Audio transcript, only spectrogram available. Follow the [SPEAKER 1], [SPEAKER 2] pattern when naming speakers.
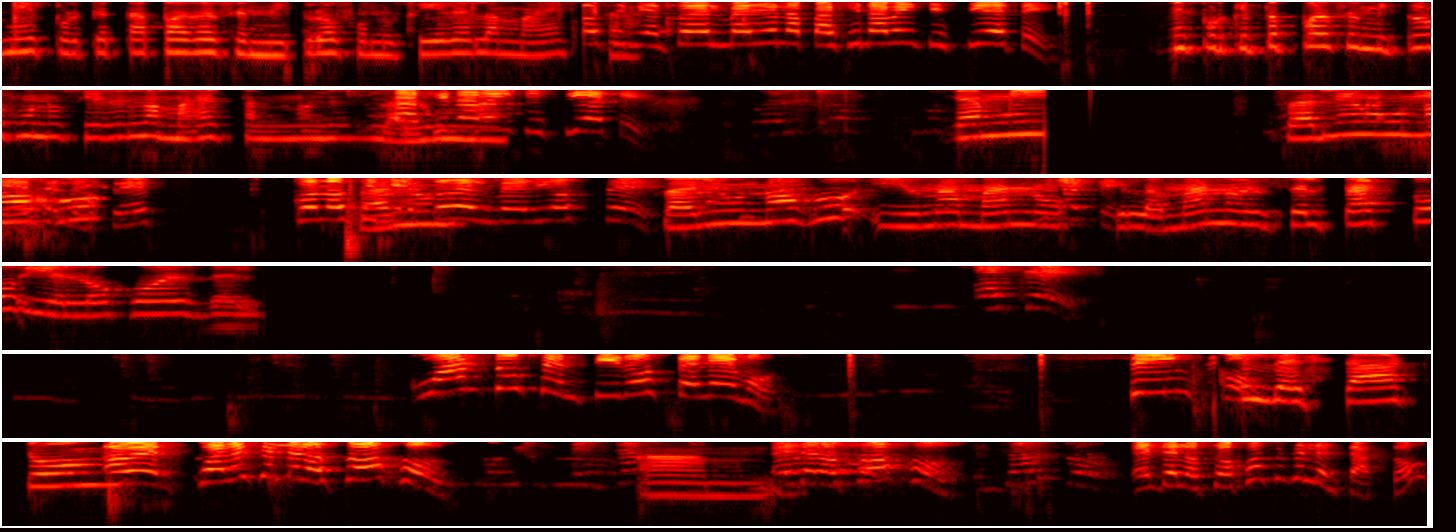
[SPEAKER 1] Miss, ¿por qué te apagas el micrófono si eres la maestra?
[SPEAKER 2] Conocimiento del medio en la página 27.
[SPEAKER 1] Miss, ¿por qué te apagas el micrófono si eres la maestra, no eres la
[SPEAKER 2] Página
[SPEAKER 1] alumna?
[SPEAKER 2] 27.
[SPEAKER 1] Ya, Miss, sale un
[SPEAKER 2] Así
[SPEAKER 1] ojo.
[SPEAKER 2] Conocimiento
[SPEAKER 1] un-
[SPEAKER 2] del medio C.
[SPEAKER 1] sale un ojo y una mano. Que la mano es el tacto y el ojo es del...
[SPEAKER 2] Ok. ¿Cuántos sentidos tenemos? Cinco.
[SPEAKER 1] El del tacto.
[SPEAKER 2] A ver, ¿cuál es el de los ojos? El de los ojos. ¿El de los ojos es el del tacto?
